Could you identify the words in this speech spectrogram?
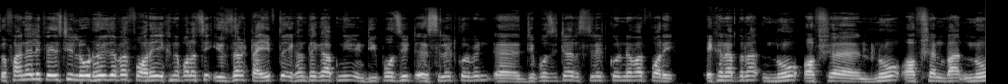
তো ফাইনালি পেজটি লোড হয়ে যাবার পরে এখানে বলা হচ্ছে ইউজার টাইপ তো এখান থেকে আপনি ডিপোজিট সিলেক্ট করবেন। ডিপোজিটার সিলেক্ট করে নেওয়ার পরে এখানে আপনারা নো অপশান নো অপশান বা নো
